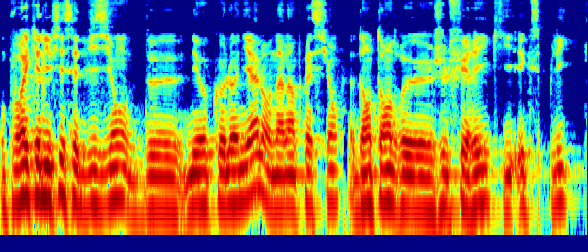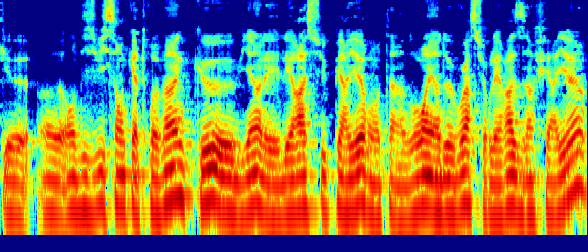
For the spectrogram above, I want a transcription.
On pourrait qualifier cette vision de néocoloniale. On a l'impression d'entendre Jules Ferry qui explique euh, en 1880 que eh bien les, les races supérieures ont un droit et un devoir sur les races inférieures.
